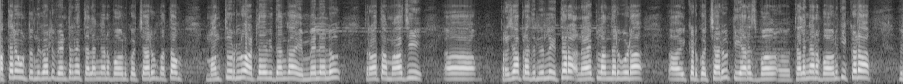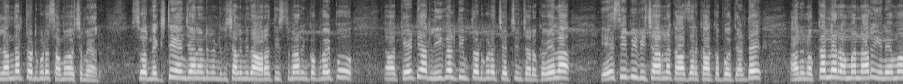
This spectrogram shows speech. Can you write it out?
పక్కనే ఉంటుంది కాబట్టి వెంటనే తెలంగాణ భవన్కి వచ్చారు. మొత్తం మంత్రులు అట్లే విధంగా ఎమ్మెల్యేలు తర్వాత మాజీ ప్రజాప్రతినిధులు ఇతర నాయకులందరూ కూడా ఇక్కడికి వచ్చారు. టీఆర్ఎస్ భవ తెలంగాణ భవన్కి. ఇక్కడ వీళ్ళందరితో కూడా సమావేశమయ్యారు. సో నెక్స్ట్ ఏం చేయాలనేటువంటి విషయాల మీద ఆరా తీస్తున్నారు. ఇంకొక వైపు కేటీఆర్ లీగల్ టీం తోటి కూడా చర్చించారు. ఒకవేళ ఏసీబీ విచారణకు హాజరు కాకపోతే అంటే ఆయన ఒక్కరినే రమ్మన్నారు ఈయనేమో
